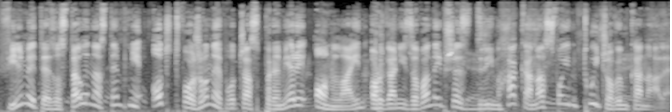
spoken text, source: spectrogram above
Filmy te zostały następnie odtworzone podczas premiery online organizowanej przez Dreamhacka na swoim Twitchowym kanale.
